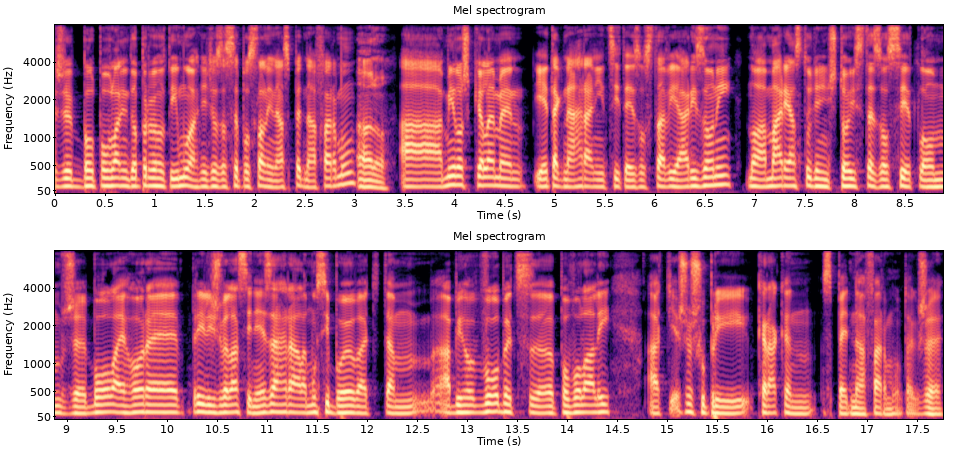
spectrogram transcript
že bol povolaný do prvého týmu a hneď ho zase poslali naspäť na farmu. Áno. A Miloš Kelemen je tak na hranici tej zostavy Arizony. No a Marian Studenič to isté so Sietlom, že bol aj hore, príliš veľa si nezahral, ale musí bojovať tam, aby ho vôbec e, povolali a tiež ho šupli Kraken späť na farmu. Takže e,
